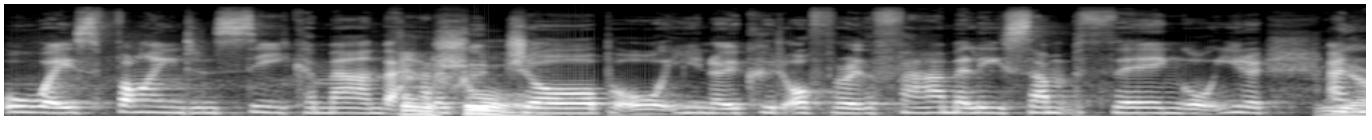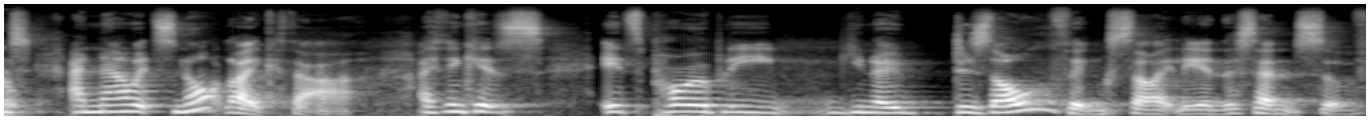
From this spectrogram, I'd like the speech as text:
always find and seek a man that For had a sure. good job or you know could offer the family something or you know and Yeah. and now it's not like that i think it's it's probably you know dissolving slightly in the sense of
